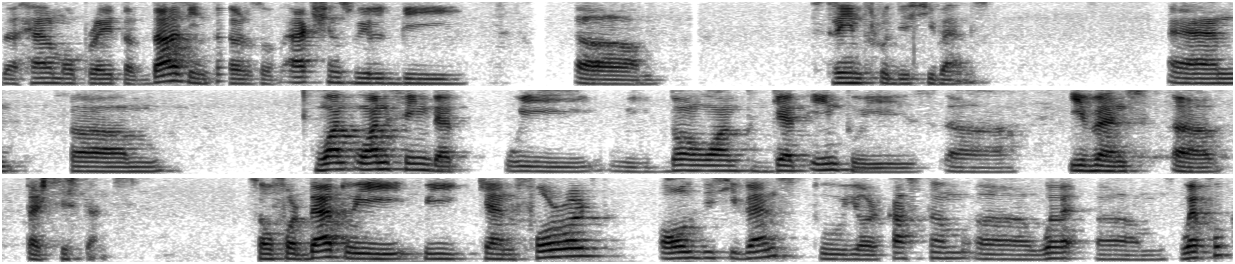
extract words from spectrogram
the Helm operator does in terms of actions will be um, streamed through these events. And um, one one thing that we we don't want to get into is uh, events uh, persistence. So for that, we we can forward all these events to your custom uh, web, um, webhook,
